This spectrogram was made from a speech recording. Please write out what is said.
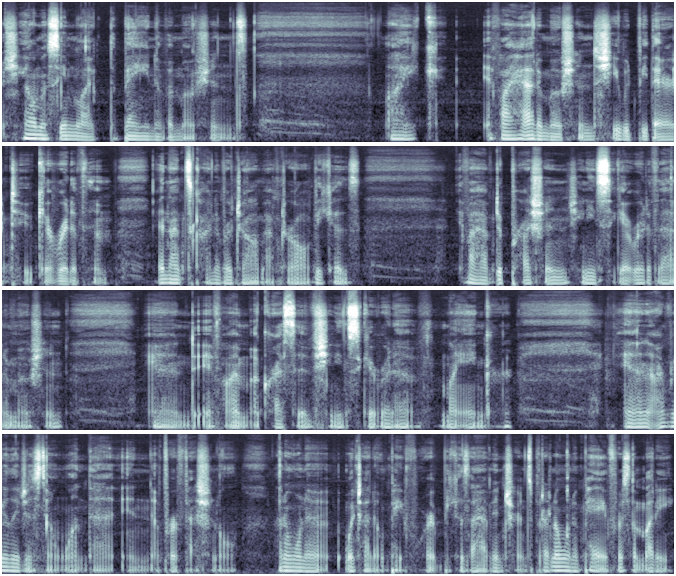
She almost seemed like the bane of emotions. Like, if I had emotions, she would be there to get rid of them. And that's kind of her job after all, because if I have depression, she needs to get rid of that emotion. And if I'm aggressive, she needs to get rid of my anger. And I really just don't want that in a professional. I don't want to, which I don't pay for it because I have insurance, but I don't want to pay for somebody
